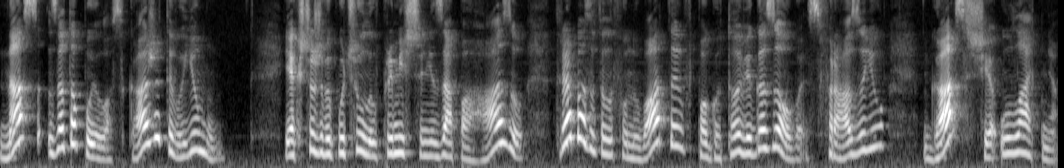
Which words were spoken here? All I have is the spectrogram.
Нас затопило, скажете ви йому. Якщо ж ви почули в приміщенні запах газу, треба зателефонувати в поготові газове з фразою Газ ще у латня.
